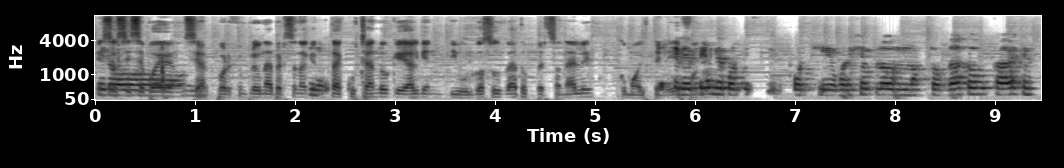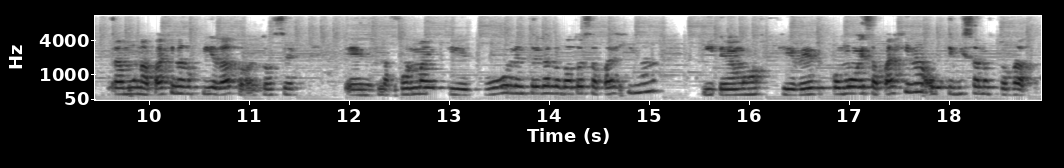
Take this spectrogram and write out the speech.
Eso sí se puede denunciar. Por ejemplo, una persona que no está escuchando que alguien divulgó sus datos personales, como el teléfono. depende, porque, porque, por ejemplo, nuestros datos, cada vez que entramos a una página nos pide datos. Entonces, es la forma en que tú le entregas los datos a esa página y tenemos que ver cómo esa página utiliza nuestros datos.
